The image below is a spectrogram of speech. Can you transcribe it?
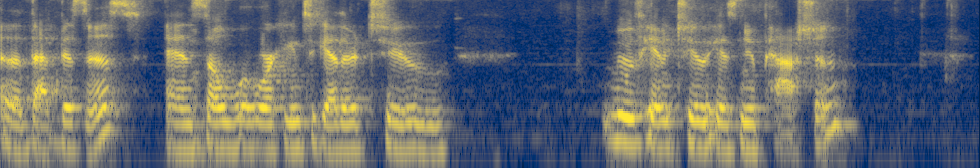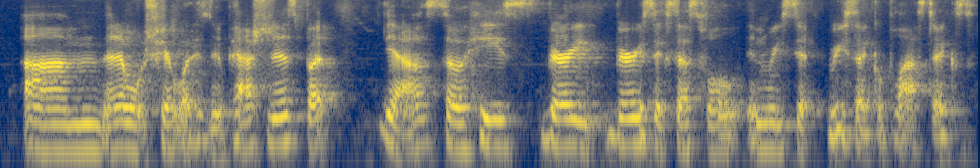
uh, that business, and so we're working together to move him to his new passion. Um, and I won't share what his new passion is, but yeah, so he's very, very successful in recy- recycled plastics.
